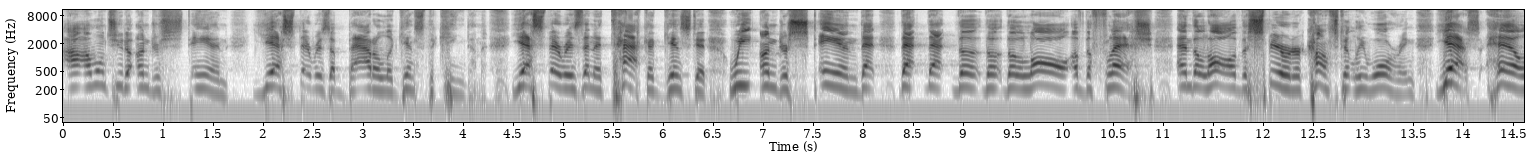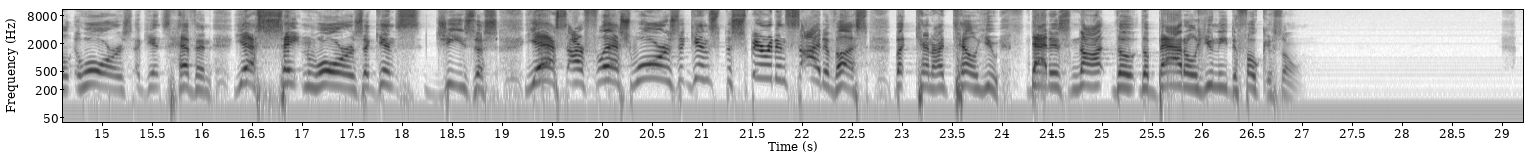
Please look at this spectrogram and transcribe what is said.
I, I want you to understand yes, there is a battle against the kingdom. Yes, there is an attack against it. We understand that that that the, the, the law of the flesh and the law of the spirit are constantly warring. Yes, hell wars against heaven. Yes, Satan wars against Jesus. Yes, our flesh wars against the spirit inside of us. But can I tell you, that is not the, the battle you need to focus on.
